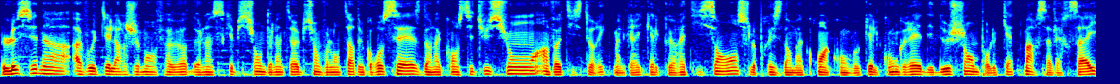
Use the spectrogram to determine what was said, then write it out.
Le Sénat a voté largement en faveur de l'inscription de l'interruption volontaire de grossesse dans la Constitution. Un vote historique malgré quelques réticences. Le président Macron a convoqué le congrès des deux chambres pour le 4 mars à Versailles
